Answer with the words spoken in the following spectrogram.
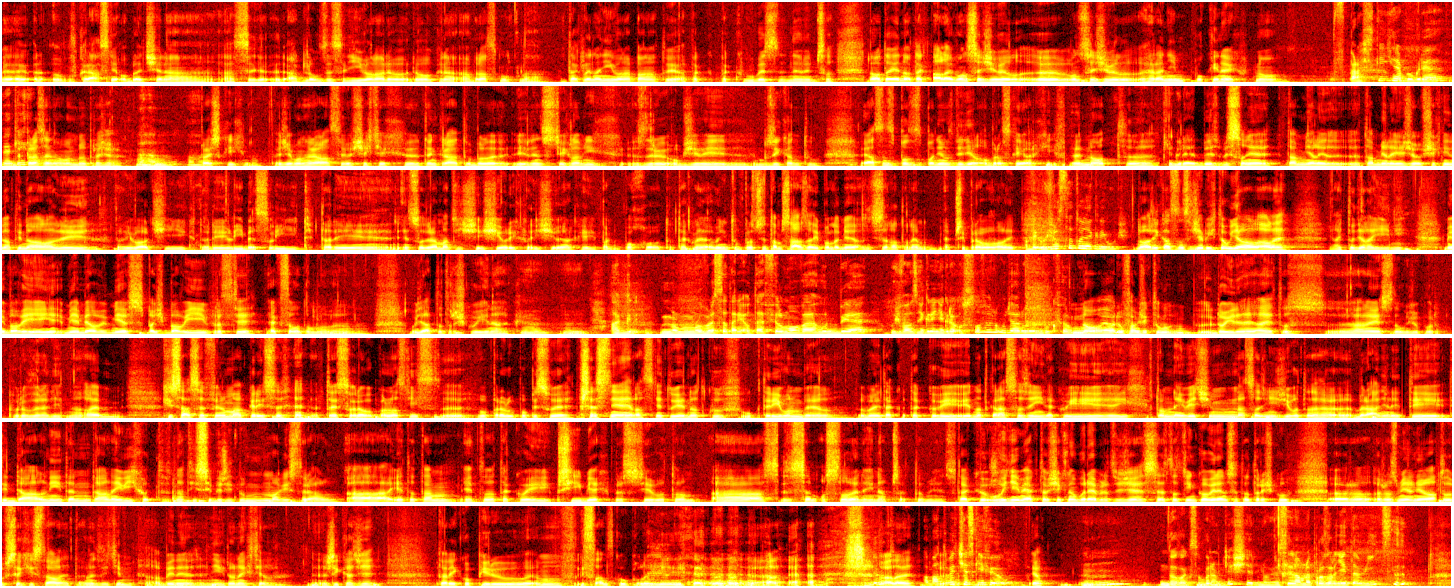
eh, krásně oblečená a, se, a dlouze se dívala do, do okna a byla smutná. Takhle na ní ona pamatuje a pak, pak vůbec nevím co. No to je jedno, tak, ale on se živil, eh, on se živil hraním po kinech, no. Pražských nebo kde? V jakých? V Praze, no, on byl Pražák. Aha, mhm. aha. Pražských, no. Takže on hrál asi ve všech těch, tenkrát to byl jeden z těch hlavních zdrojů obživy muzikantů. Já jsem po, po něm zdědil obrovský archiv not, kde by vysloně tam měli, tam měli že všechny na ty nálady, tady Valčík, tady Líbeslít, tady něco dramatičtějšího, rychlejšího, nějaký pak pochod a takhle. A oni to prostě tam sázeli, podle mě, ani se na to ne, nepřipravovali. A využil jste to někdy už? No, říkal jsem si, že bych to udělal, ale ať to dělají jiný mě baví, mě, baví, mě spíš baví prostě, jak jsem o tom mluvil, no. udělat to trošku jinak. Hmm, hmm. A kdy, mluvili jste tady o té filmové hudbě, už vás někdy někdo oslovil udělat hudbu k filmu? No, já doufám, že k tomu dojde a je to, já nevím, jestli to můžu prozradit, no. ale chystá se film, který se, to je shodou okolností, opravdu popisuje přesně vlastně tu jednotku, u který on byl. To byly tak, takový jednotka nasazení, takový jejich v tom největším nasazení života bránili ty, ty dálný, ten dálný východ na té Sibiři, tu magistrálu. A je to tam, je to takový příběh prostě o tom. A jsem oslovený napsat to něco. Tak uvidím, jak to všechno bude, protože se to tím covidem se to trošku rozmělnilo. To už se chystá léta mezi tím, aby ne, nikdo nechtěl říkat, že tady kopíruju mm, islandskou kolonii. ale, ale, a má to být český film? Jo. Mm, no tak se budeme těšit, no, jestli nám neprozradíte víc.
